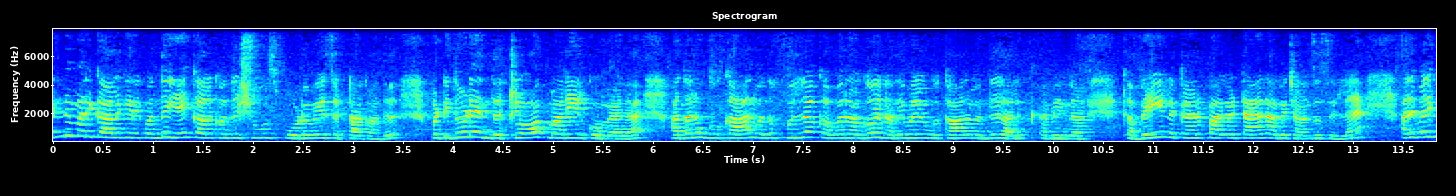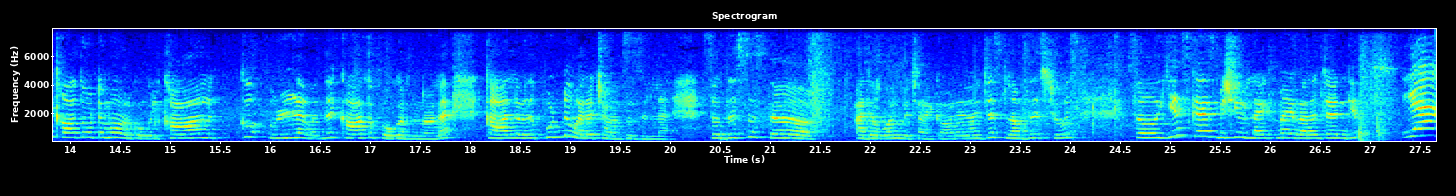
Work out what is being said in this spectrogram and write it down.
என்ன மாதிரி காலுக்கு எனக்கு வந்து என் காலுக்கு வந்து ஷூஸ் போடவே செட் ஆகாது? பட் இதோட இந்த கிளாத் மாதிரி இருக்கும் மேலே அதனால உங்கள் கால் வந்து ஃபுல்லாக கவர் ஆகும். And அதே மாதிரி உங்கள் கால் வந்து அழுக்கு ஐ மீன் வெயிலில் கருப்பாக டேன் ஆக சான்சஸ் இல்லை. அதே மாதிரி காத்தோட்டமாக இருக்கும். உங்களுக்கு காலுக்கு உள்ளே வந்து காற்று போகிறதுனால காலில் வந்து புண்ணு வர சான்சஸ் இல்லை. So this is the one which I got and I just love this shoes. So yes guys, Mishi you liked my Valentine gift. Yeah.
